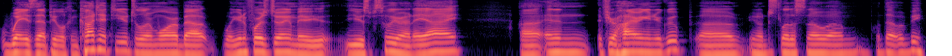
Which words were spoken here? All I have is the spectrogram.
ways that people can contact you to learn more about what Uniphore is doing, maybe you specifically around AI. Uh, and if you're hiring in your group, uh, you know, just let us know um, what that would be.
